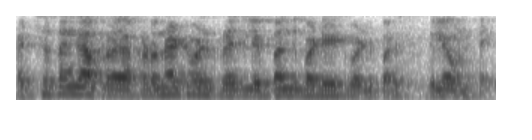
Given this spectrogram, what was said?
ఖచ్చితంగా ప్ర- అక్కడ ఉన్నటువంటి ప్రజలు ఇబ్బంది పడేటువంటి పరిస్థితులే ఉంటాయి.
